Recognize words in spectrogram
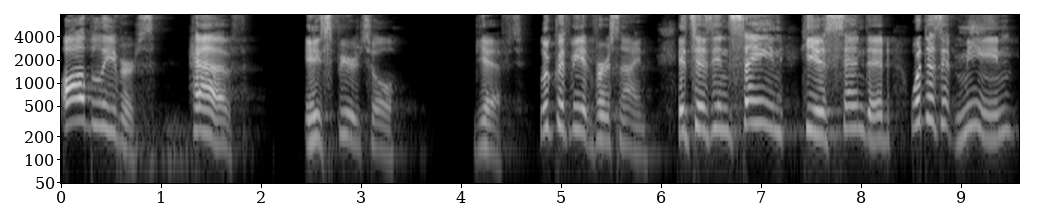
All believers have a spiritual gift. Look with me at verse 9. It says, In saying he ascended, what does it mean?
